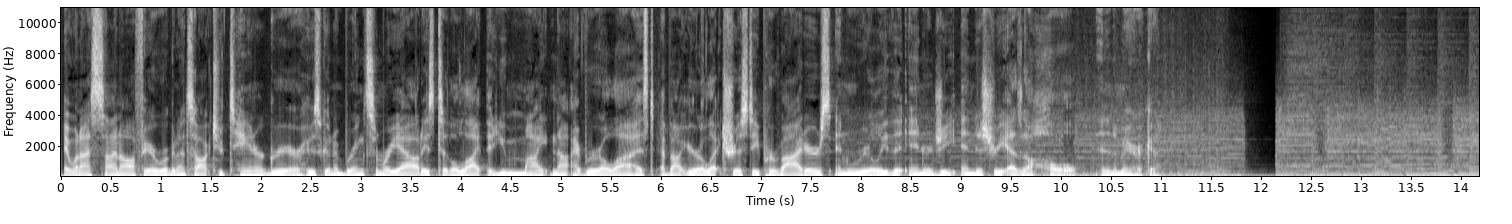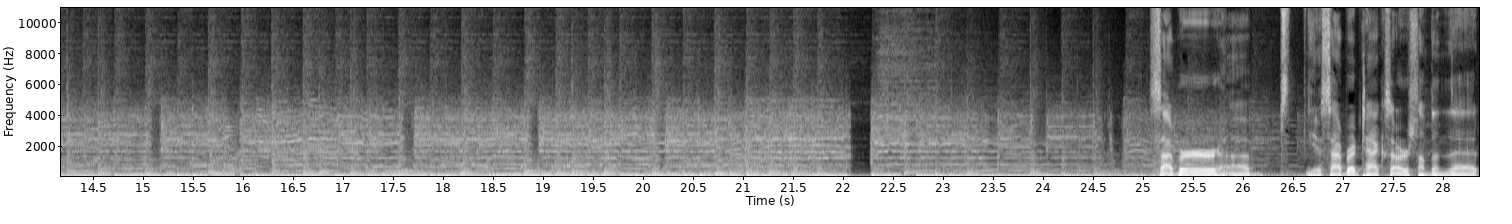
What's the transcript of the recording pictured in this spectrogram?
And when I sign off here, we're going to talk to Tanner Greer, who's going to bring some realities to the light that you might not have realized about your electricity providers and really the energy industry as a whole in America. Cyber uh, you know cyber attacks are something that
